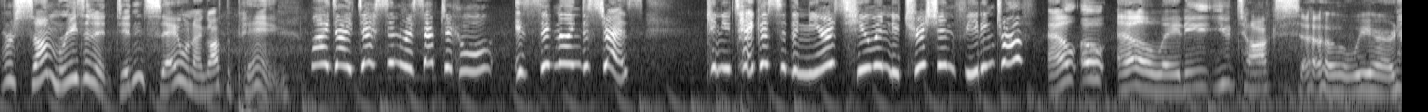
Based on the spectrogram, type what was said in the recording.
For some reason, it didn't say when I got the ping. My digestion receptacle is signaling distress. Can you take us to the nearest human nutrition feeding trough? LOL, lady, you talk so weird.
